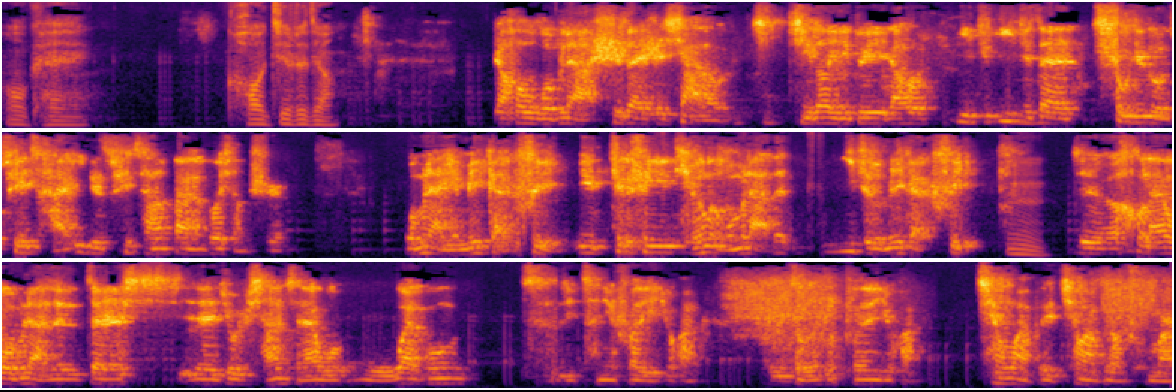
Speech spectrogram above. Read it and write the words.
，OK，好，接着讲。然后我们俩实在是吓到挤挤到一堆，然后一直一直在受这种摧残，一直摧残了半个多小时。我们俩也没敢睡，因为这个声音停了，我们俩在一直都没敢睡。嗯这个后来我们俩在在这呃，就是想起来我我外公曾曾经说的一句话，走的时候说的一句话，千万不千万不要出门，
